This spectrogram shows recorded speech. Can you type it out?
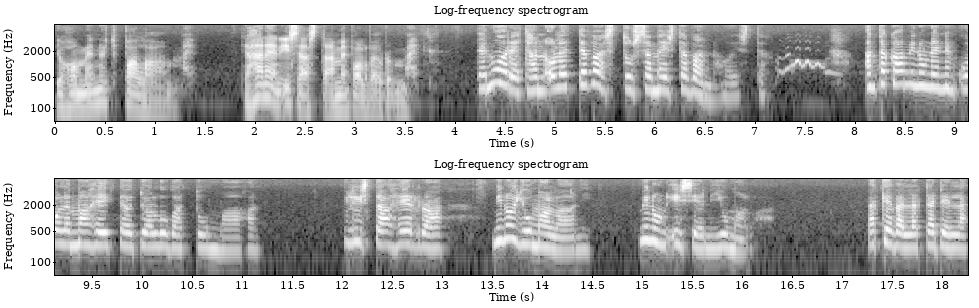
johon me nyt palaamme. Ja hänen isästään me polveudumme. Te nuorethan olette vastuussa meistä vanhoista. Antakaa minun ennen kuolemaa heittäytyä luvattuun maahan. Ylistää Herraa, minun Jumalaani, minun isieni Jumalaa. Väkevällä kädellä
